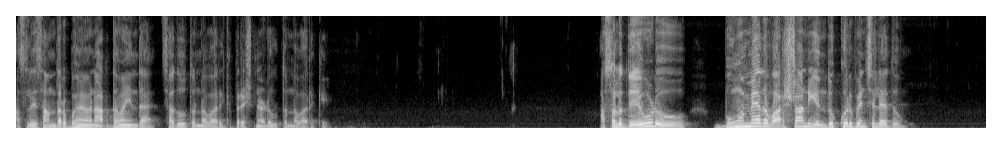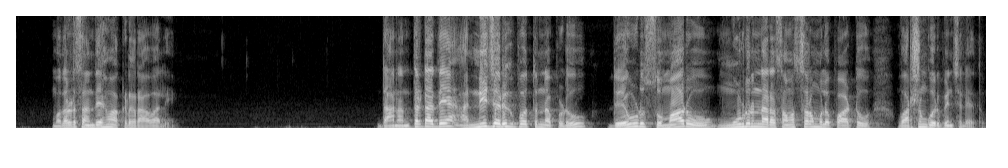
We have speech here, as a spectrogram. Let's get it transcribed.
అసలు ఈ సందర్భం ఏమైనా అర్థమైందా? చదువుతున్న వారికి ప్రశ్న అడుగుతున్న వారికి. అసలు దేవుడు భూమి మీద వర్షాన్ని ఎందుకు కురిపించలేదు? మొదటి సందేహం అక్కడికి రావాలి. దానంతట అదే అన్నీ జరిగిపోతున్నప్పుడు దేవుడు సుమారు మూడున్నర సంవత్సరముల పాటు వర్షం కురిపించలేదు.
